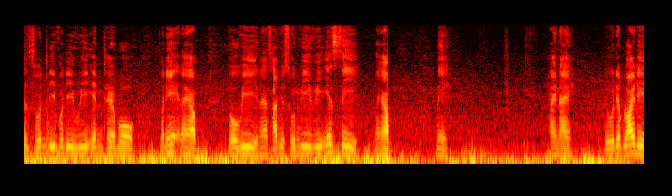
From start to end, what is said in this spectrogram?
3.0 D4D VN Turbo ตัวนี้นะครับ ตัว V นะ3.0 V VSC นะครับ นี่ภายในดูเรียบร้อยดี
